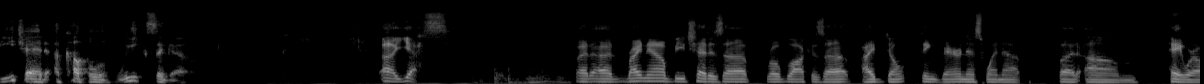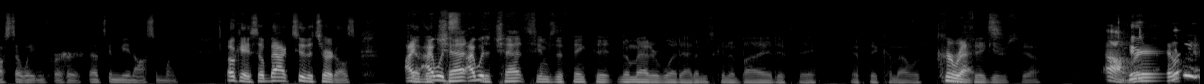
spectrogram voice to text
Beachhead a couple of weeks ago. Uh, yes. But uh, right now, Beachhead is up, Roadblock is up. I don't think Baroness went up, but um, hey, we're all still waiting for her. That's going to be an awesome one. Okay, so back to the turtles. I, the I would, Chat, I would The chat seems to think that no matter what, Adam's going to buy it if they if they come out with Correct. figures. Yeah. Oh, Here- really?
